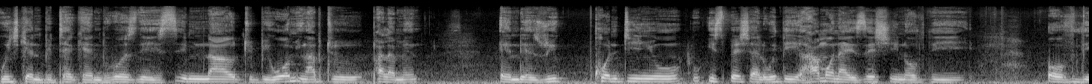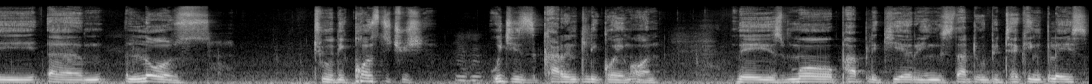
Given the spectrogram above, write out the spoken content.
which can be taken because they seem now to be warming up to parliament and as we continue especially with the harmonization of the of the um, laws to the constitution mm -hmm. which is currently going on there is more public hearings that will be taking place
